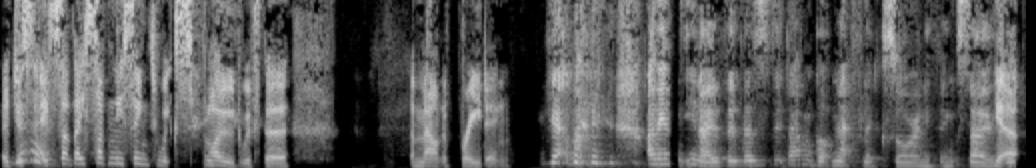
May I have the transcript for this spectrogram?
it just yeah. it's they suddenly seem to explode with the amount of breeding. Yeah, I mean, you know, there's they haven't got Netflix or anything, so yeah.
